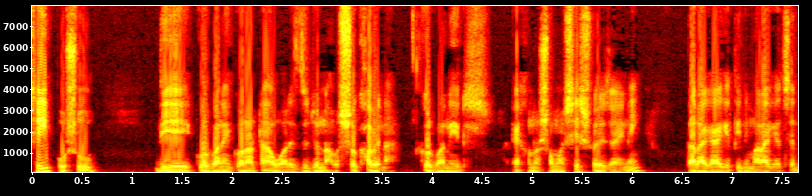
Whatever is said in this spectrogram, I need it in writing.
সেই পশু দিয়ে কোরবানি করাটা ওয়ারিসদের জন্য আবশ্যক হবে না। কোরবানির এখনও সময় শেষ হয়ে যায়নি, তার আগে আগে তিনি মারা গেছেন।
